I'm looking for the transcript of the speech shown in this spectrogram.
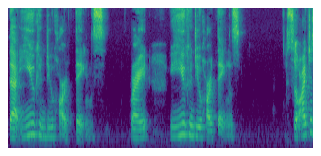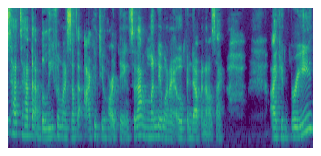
that you can do hard things, right? You can do hard things. So I just had to have that belief in myself that I could do hard things. So that Monday when I opened up and I was like, oh, I can breathe,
